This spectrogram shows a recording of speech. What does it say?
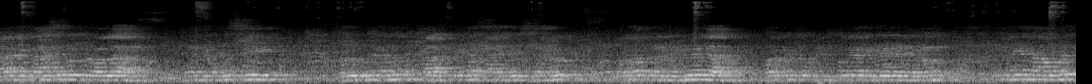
ఆయన కాశీపత్రం వల్ల నేను ఎంఎస్సీ చదువుకున్నాను కార్తీగా సాయం చేశాను తర్వాత నేను రెండు వేల పదకొండులో ప్రిన్సిపల్గా నేను నా ఉన్నది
